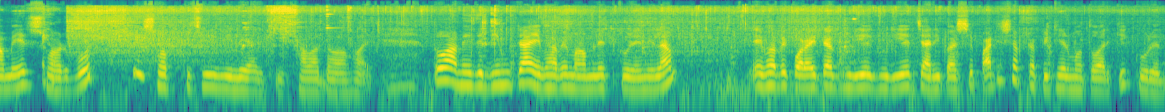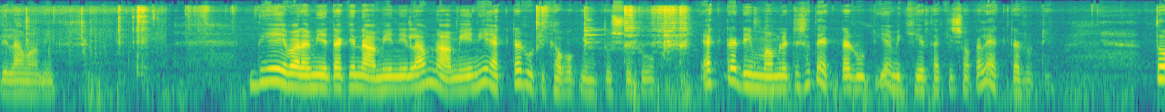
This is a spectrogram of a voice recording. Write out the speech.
আমের শরবত, এই সব কিছুই মিলে আর কি খাওয়া দাওয়া হয়। তো আমি যে ডিমটা এভাবে মামলেট করে নিলাম। এভাবে কড়াইটা ঘুরিয়ে ঘুরিয়ে চারিপাশে পাটিসাপটা পিঠের মতো আর কি করে দিলাম আমি। দিয়ে এবার আমি এটাকে নামিয়ে নিলাম নামিয়ে নিয়ে একটা রুটি খাব কিন্তু শুধু। একটা ডিম মামলেটের সাথে একটা রুটি আমি খেয়ে থাকি সকালে একটা রুটি। তো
